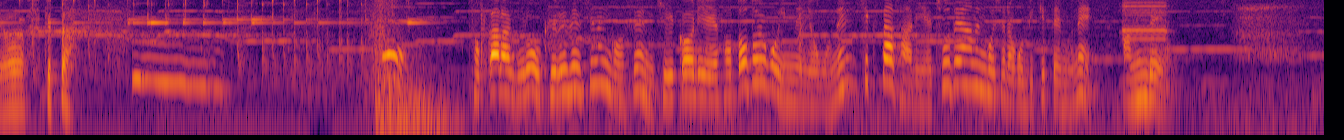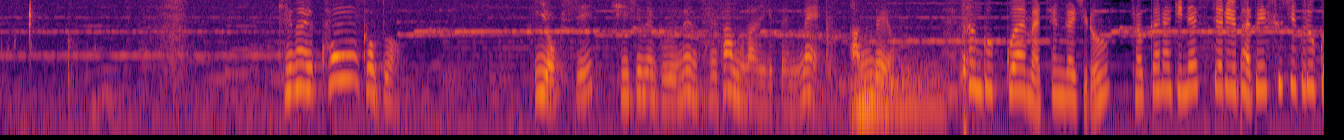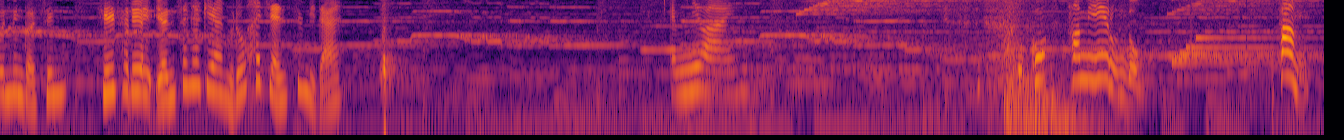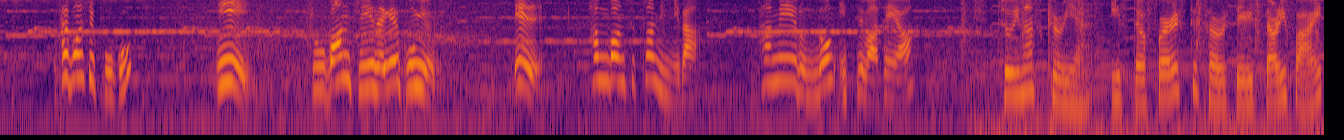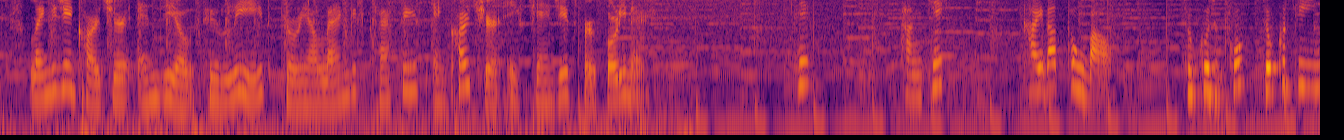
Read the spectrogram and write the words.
야 맛있겠다 어! 젓가락으로 그릇을 치는 것은 길거리에서 떠돌고 있는 영혼을 식사 자리에 초대하는 것이라고 믿기 때문에 안 돼요. 개나이 쿵 그것도 이 역시 귀신을 부르는 제사 문화이기 때문에 안 돼요. 한국과 마찬가지로 젓가락이나 수저를 밥의 수직으로 꽂는 것은 제사를 연상하게 함으로 하지 않습니다. 엠니라인 좋고 3일 운동 3. 세 번씩 보고 2. 두 번 지인에게 공유 1. 한 번 추천입니다 3일 운동 잊지 마세요 Join Us Korea is the first Seoul City certified language and culture NGO to lead Korean language classes and culture exchanges for foreigners. 틱 단킥 가이다 통바오 좋고 좋고 좋고팅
